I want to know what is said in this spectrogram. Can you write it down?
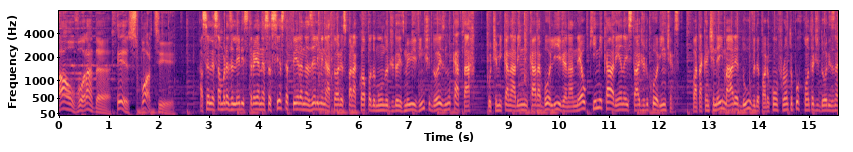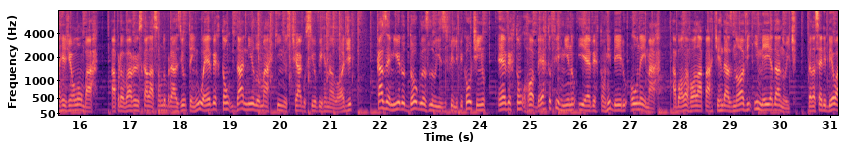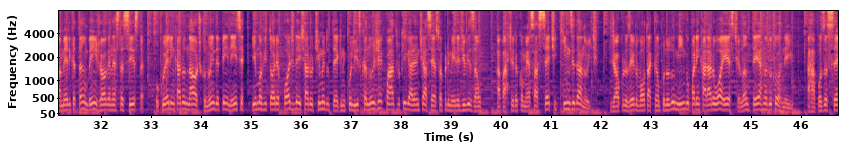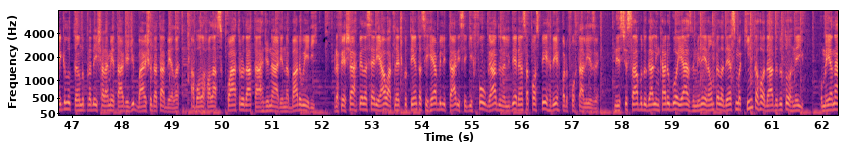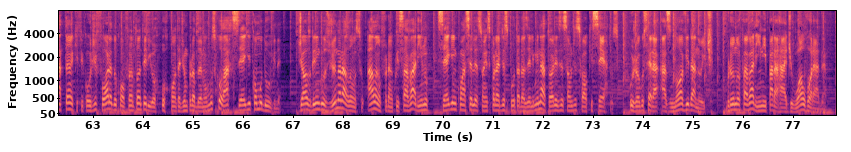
Alvorada Esporte. A seleção brasileira estreia nesta sexta-feira nas eliminatórias para a Copa do Mundo de 2022 no Catar. O time canarinho encara a Bolívia na Neoquímica Arena, estádio do Corinthians. O atacante Neymar é dúvida para o confronto por conta de dores na região lombar. A provável escalação do Brasil tem o Everton, Danilo, Marquinhos, Thiago Silva e Renan Casemiro, Douglas Luiz e Felipe Coutinho, Everton, Roberto Firmino e Everton Ribeiro ou Neymar. A bola rola a partir das nove e meia da noite. Pela Série B, o América também joga nesta sexta. O Coelho encara o Náutico no Independência e uma vitória pode deixar o time do técnico Lisca no G4, que garante acesso à primeira divisão. A partida começa às 7h15 da noite. Já o Cruzeiro volta a campo no domingo para encarar o Oeste, lanterna do torneio. A Raposa segue lutando para deixar a metade de baixo da tabela. A bola rola às 4 da tarde na Arena Barueri. Para fechar pela Série A, o Atlético tenta se reabilitar e seguir folgado na liderança após perder para o Fortaleza. Neste sábado, o Galo encara o Goiás no Mineirão pela 15ª rodada do torneio. O meia Natan, que ficou de fora do confronto anterior por conta de um problema muscular, segue como dúvida. Já os gringos Júnior Alonso, Alan Franco e Savarino seguem com as seleções para a disputa das eliminatórias e são desfalques certos. O jogo será às 9 da noite. Bruno Favarini para a Rádio Alvorada.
